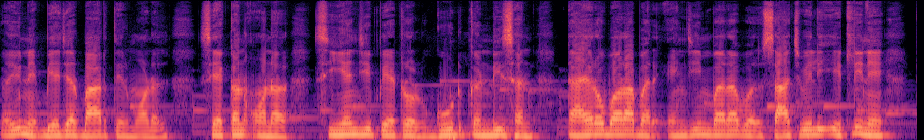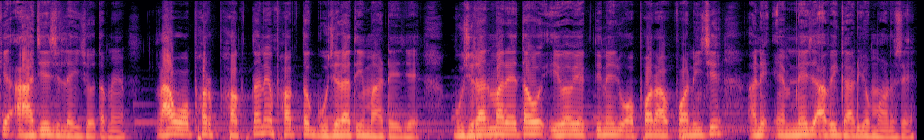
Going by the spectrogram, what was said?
કહ્યું ને, બે હજાર બાર તેર model second owner CNG petrol good condition ટાયરો બરાબર એન્જિન બરાબર, સાચવેલી એટલી ને કે આજે જ લઈ જાઓ તમે. આ ઓફર ફક્ત ને ફક્ત ગુજરાતી માટે છે. ગુજરાતમાં રહેતા હોય એવા વ્યક્તિને જ ઓફર આપવાની છે અને એમને જ આવી ગાડીઓ મળશે.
